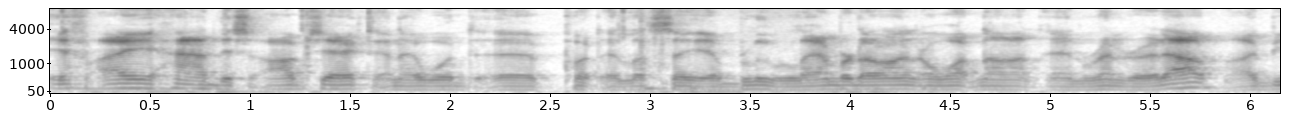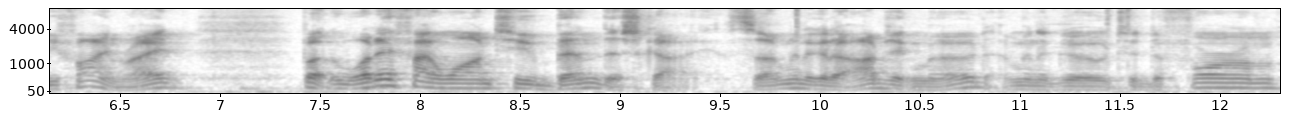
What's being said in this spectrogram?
if I had this object and I would uh, put, a, let's say, a blue Lambert on it or whatnot and render it out, I'd be fine, right? But what if I want to bend this guy? So I'm going to go to object mode. I'm going to go to deform,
